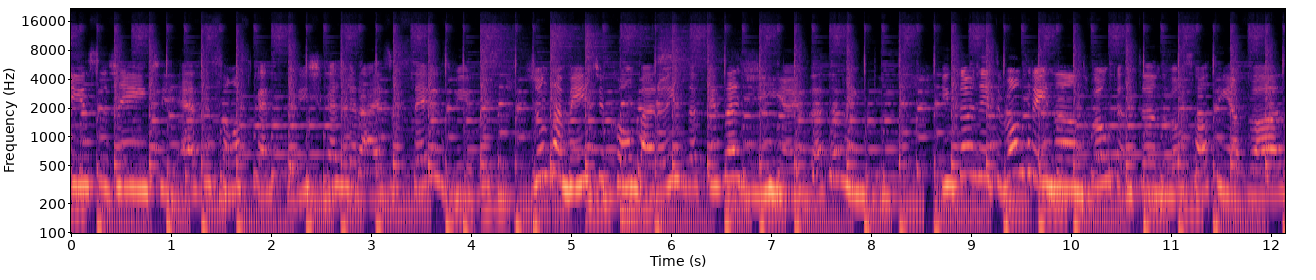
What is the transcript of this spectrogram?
é isso, gente. Essas são as características gerais dos seres vivos, juntamente com barões da pisadinha, exatamente. Então, gente, vão treinando, vão cantando, vão soltem a voz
